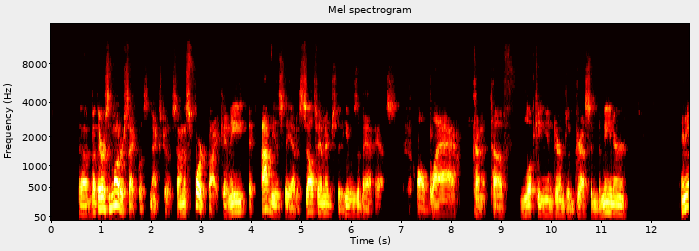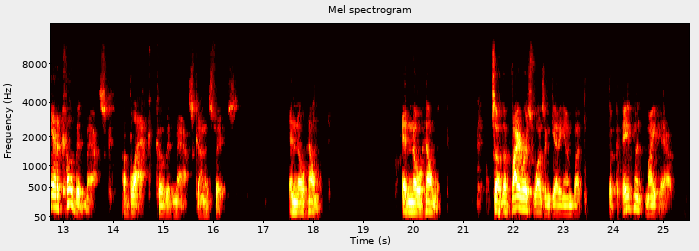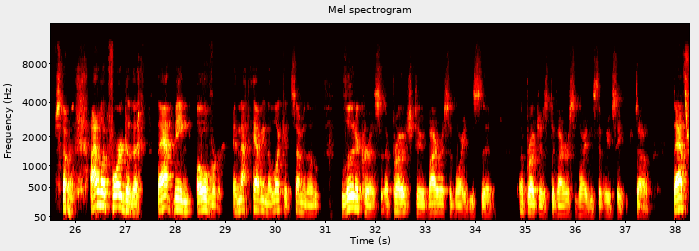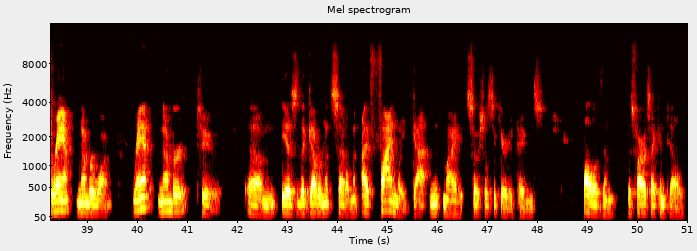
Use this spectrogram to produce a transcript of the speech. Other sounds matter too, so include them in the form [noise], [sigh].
Uh, but there was a motorcyclist next to us on a sport bike, and he obviously had a self image that he was a badass, all black, kind of tough looking in terms of dress and demeanor. And he had a COVID mask, a black COVID mask on his face, and no helmet. And no helmet. So the virus wasn't getting him, but the pavement might have. So I look forward to the that being over and not [laughs] having to look at some of the ludicrous approach to virus avoidance that approaches to virus avoidance that we've seen. So that's rant number one. Rant number two um, is the government settlement. I've finally gotten my social security payments, all of them, as far as I can tell.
